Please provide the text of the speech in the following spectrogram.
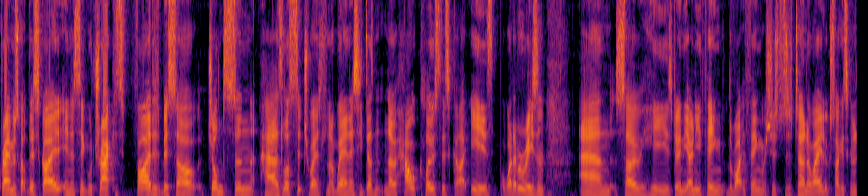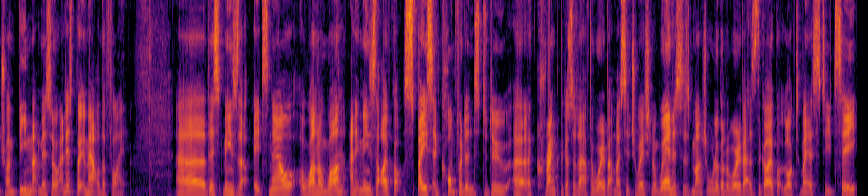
Graham has got this guy in a single track. He's fired his missile. Johnson has lost situational awareness. He doesn't know how close this guy is, for whatever reason. And so he's doing the only thing, the right thing, which is to turn away. Looks like he's going to try and beam that missile, and it's put him out of the fight. Uh, this means that it's now a one-on-one, -on -one, and it means that I've got space and confidence to do a, a, crank because I don't have to worry about my situational awareness as much. All I've got to worry about is the guy I've got locked to my STT,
